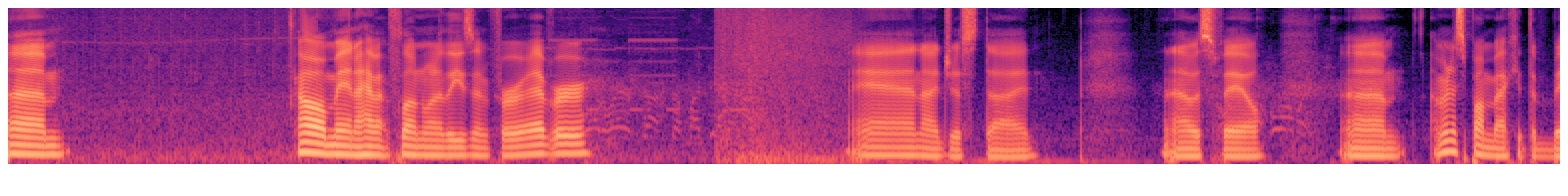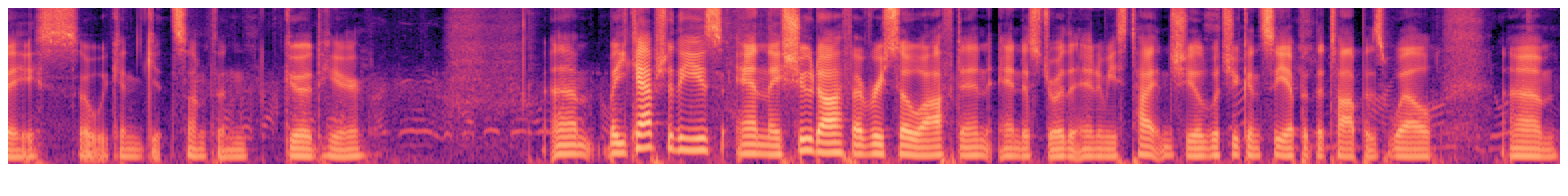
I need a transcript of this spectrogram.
Um. Oh man, I haven't flown one of these in forever. And I just died. That was fail. Um, I'm gonna spawn back at the base so we can get something good here. Um, but you capture these and they shoot off every so often and destroy the enemy's Titan shield, which you can see up at the top as well. Um,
